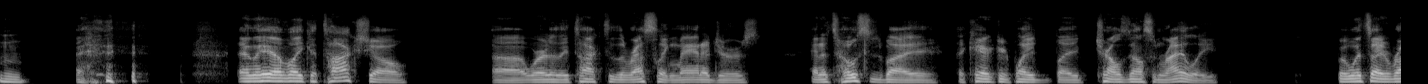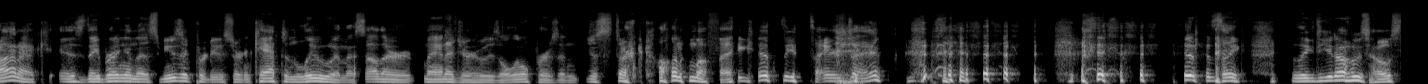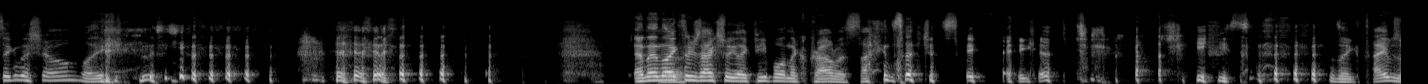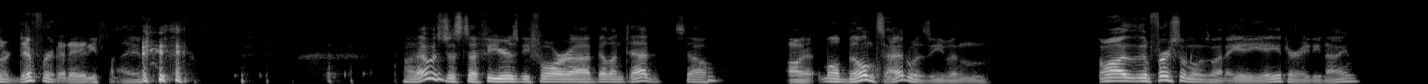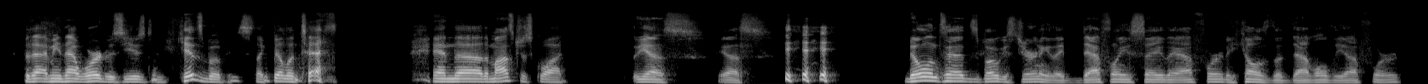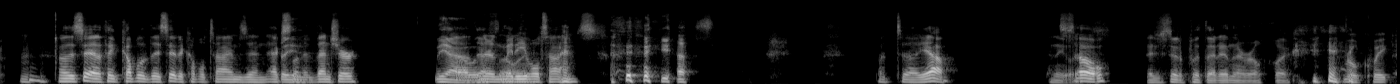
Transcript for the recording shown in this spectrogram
Hmm. and they have like a talk show uh, where they talk to the wrestling managers, and it's hosted by a character played by Charles Nelson Reilly. But what's ironic is they bring in this music producer and Captain Lou and this other manager who is a little person just start calling him a faggot the entire time. it's like, like, do you know who's hosting the show? Like, and then like, Uh. there's actually like people in the crowd with signs that just say faggot. Jeez. it's like times were different at 85. Well, that was just a few years before uh, Bill and Ted. So Oh, well, Bill and Ted was even. Well, the first one was what 88 or 89. But that, I mean, that word was used in kids' movies like Bill and Ted and uh, the Monster Squad. Yes, yes. Bill and Ted's Bogus Journey. They definitely say the F word. He calls the devil the F word. Mhm. Well, they say I think a couple. Of, they say it a couple times in Excellent They- Adventure. Yeah, uh, when they're in the medieval times. yes. But uh, yeah, Anyway, so I just had to put that in there real quick. real quick.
